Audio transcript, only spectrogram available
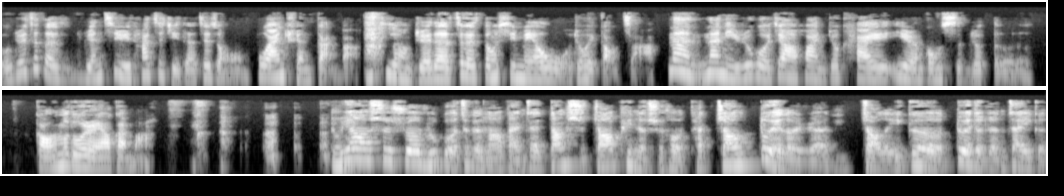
我觉得这个源自于他自己的这种不安全感吧，他 总觉得这个东西没有我就会搞砸。那那你如果这样的话，你就开艺人公司不就得了？搞那么多人要干嘛？主要是说，如果这个老板在当时招聘的时候，他招对了人，找了一个对的人，在一个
